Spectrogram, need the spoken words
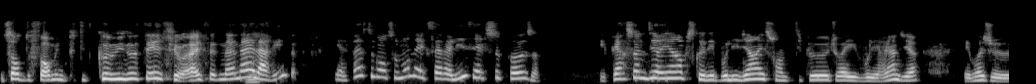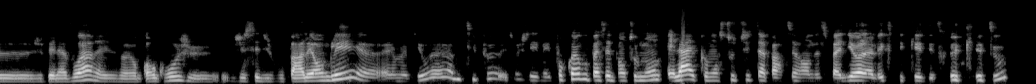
une sorte de former une petite communauté, tu vois. Et cette nana, elle arrive, et elle passe devant tout le monde avec sa valise et elle se pose. Et personne dit rien parce que les Boliviens, ils sont un petit peu, tu vois, ils voulaient rien dire. Et moi, je, je vais la voir et euh, en gros, j'essaie de vous parler anglais. Euh, elle me dit ouais, un petit peu. Et tout. Je dis mais pourquoi vous passez devant tout le monde? Et là, elle commence tout de suite à partir en espagnol, à m'expliquer des trucs et tout.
